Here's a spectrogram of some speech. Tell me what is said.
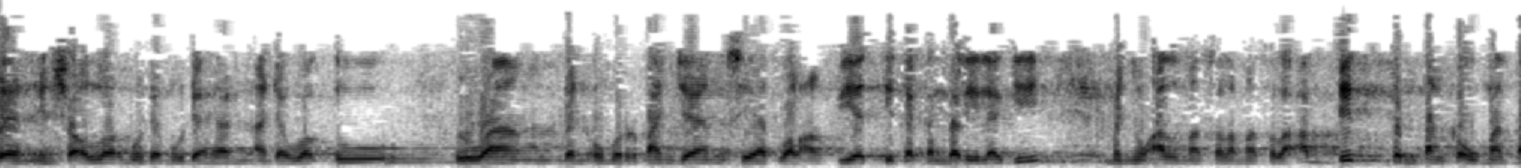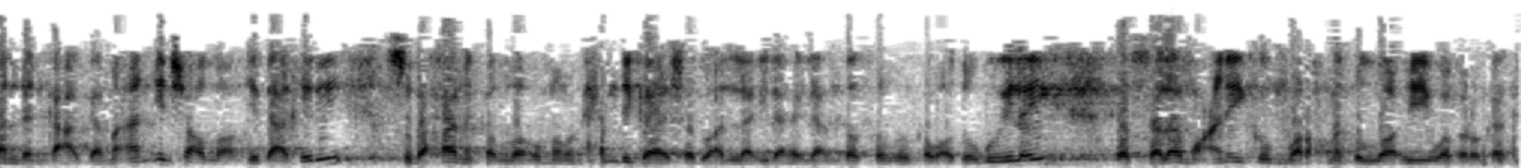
Dan insya Allah mudah-mudahan ada waktu luang dan umur panjang, sehat walafiat kita kembali lagi menyoal masalah-masalah update tentang keumatan dan keagamaan. Insya Allah kita akhiri. Subhanakallahumma wa bihamdika asyhadu an la ilaha illa anta astaghfiruka wa atubu ilaik. Wassalamualaikum warahmatullahi wabarakatuh.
